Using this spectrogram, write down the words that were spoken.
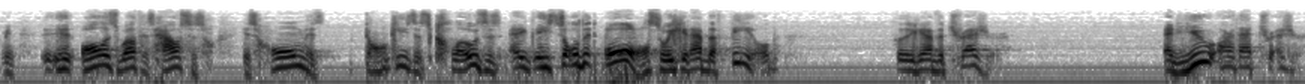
I mean, all his wealth, his house, his, his home, his donkeys, his clothes, his, egg. he sold it all so he could have the field, so that he could have the treasure. And you are that treasure.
